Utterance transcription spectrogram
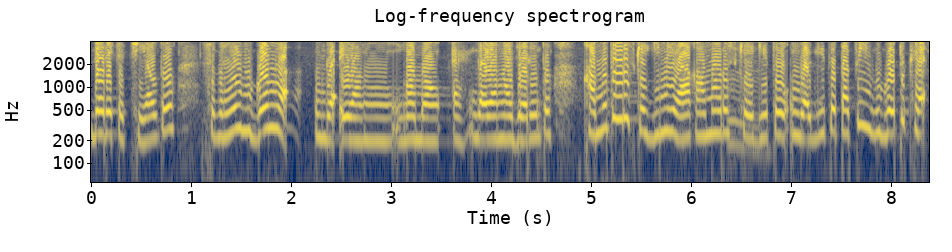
dari kecil tuh sebenarnya ibu gue nggak nggak yang ngomong eh nggak yang ngajarin tuh kamu tuh harus kayak gini ya kamu harus kayak gitu nggak gitu. Tapi ibu gue tuh kayak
